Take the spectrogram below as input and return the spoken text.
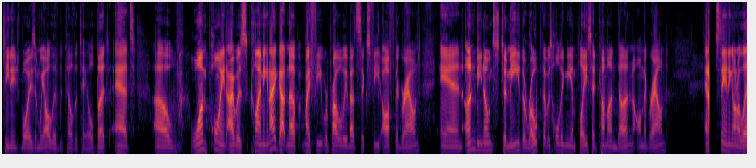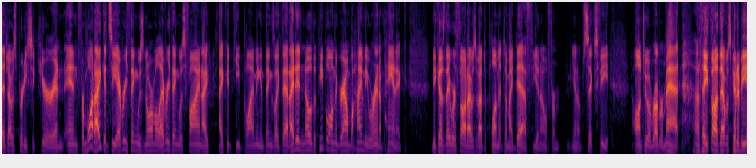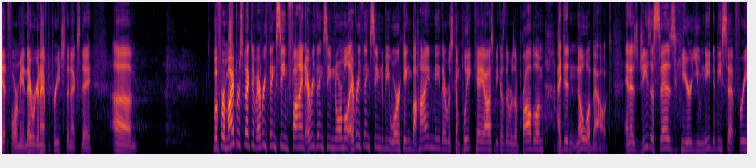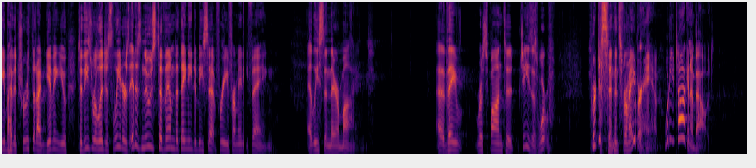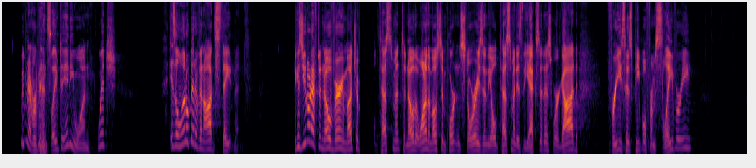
teenage boys, and we all lived to tell the tale. But at uh, one point, I was climbing, and I had gotten up. My feet were probably about six feet off the ground, and unbeknownst to me, the rope that was holding me in place had come undone on the ground. And I was standing on a ledge. I was pretty secure. And, and from what I could see, everything was normal. Everything was fine. I, I could keep climbing and things like that. I didn't know the people on the ground behind me were in a panic because they were thought I was about to plummet to my death, you know, from, you know, six feet onto a rubber mat. Uh, they thought that was going to be it for me, and they were going to have to preach the next day. Um, but from my perspective, everything seemed fine. Everything seemed normal. Everything seemed to be working. Behind me, there was complete chaos because there was a problem I didn't know about. And as Jesus says here, you need to be set free by the truth that I'm giving you to these religious leaders. It is news to them that they need to be set free from anything, at least in their mind uh, they respond to Jesus, we're, we're descendants from Abraham. What are you talking about? We've never been enslaved to anyone, which is a little bit of an odd statement. Because you don't have to know very much about the Old Testament to know that one of the most important stories in the Old Testament is the Exodus, where God frees his people from slavery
